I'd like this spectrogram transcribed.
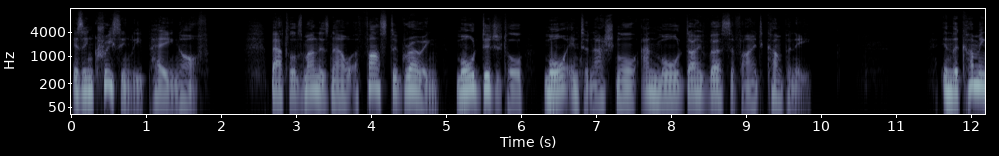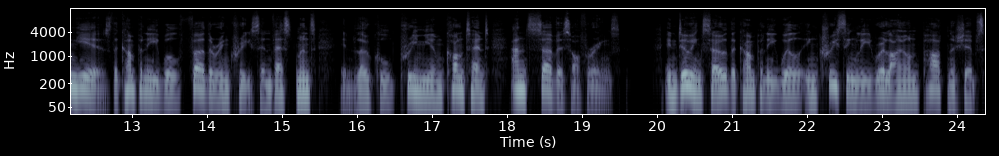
is increasingly paying off. Bertelsmann is now a faster growing, more digital, more international, and more diversified company. In the coming years, the company will further increase investments in local premium content and service offerings. In doing so, the company will increasingly rely on partnerships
